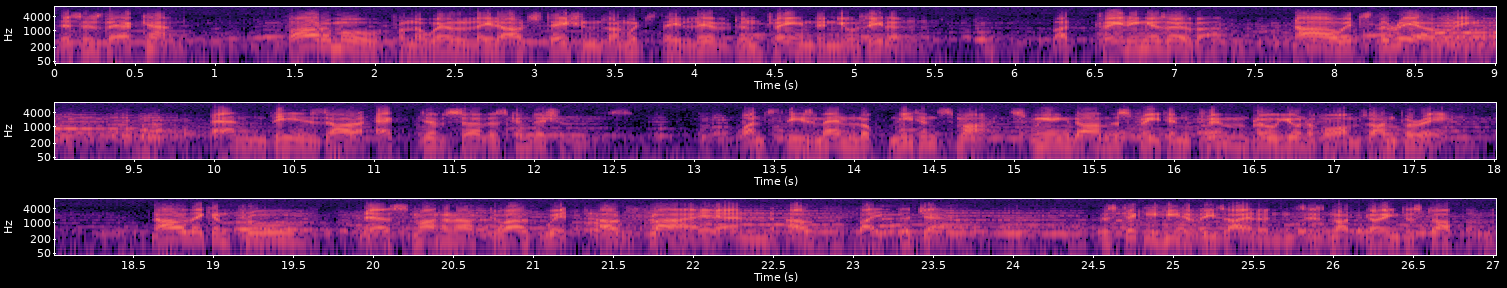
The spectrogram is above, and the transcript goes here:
This is their camp, far removed from the well laid out stations on which they lived and trained in New Zealand. But training is over. Now it's the real thing. And these are active service conditions. Once these men looked neat and smart, swinging down the street in trim blue uniforms on parade. Now they can prove they're smart enough to outwit, outfly, and outfight the Jap. The sticky heat of these islands is not going to stop them.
